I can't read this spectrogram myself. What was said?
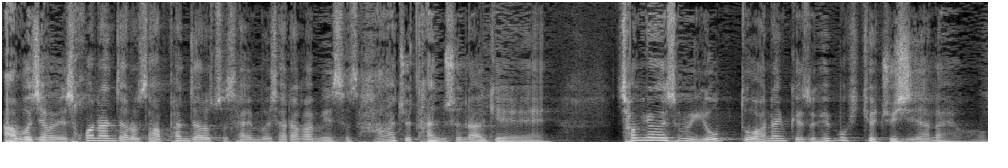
아버지 하나님의 선한 자로서 합한 자로서 삶을 살아감에 있어서 아주 단순하게 성경에서 보면 욥도 하나님께서 회복시켜 주시잖아요.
